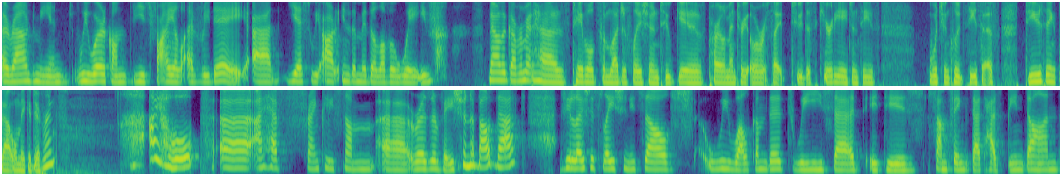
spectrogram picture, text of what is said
around me and we work on these file every day uh, yes we are in the middle of a wave Now, the government has tabled some legislation to give parliamentary oversight to the security agencies, which includes CSIS. Do you think that will make a difference? I hope. Uh, I have, frankly, some uh, reservation about that. The legislation itself, we welcomed it. We said it is something that has been done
